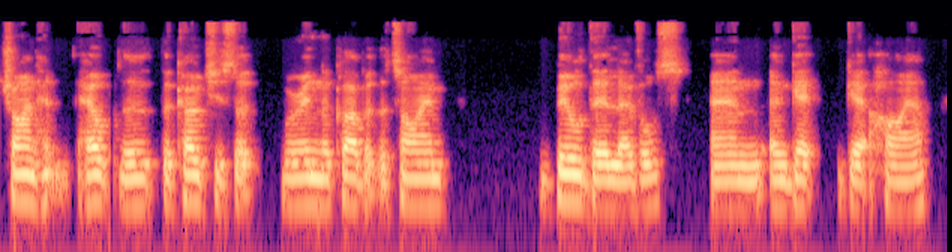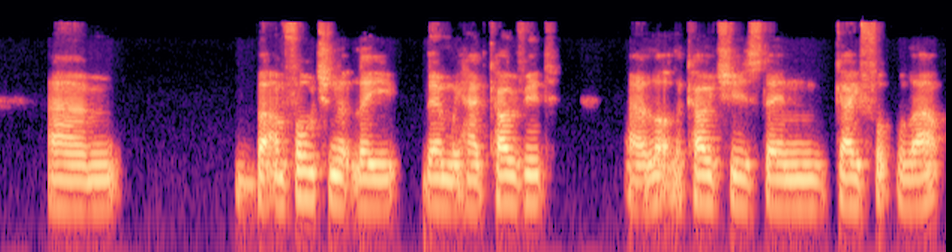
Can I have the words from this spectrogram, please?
try and help the the coaches that were in the club at the time build their levels and and get get higher. Um, but unfortunately, then we had COVID. a lot of the coaches then gave football up.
